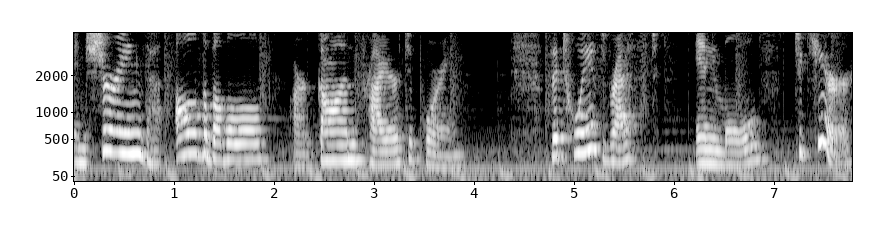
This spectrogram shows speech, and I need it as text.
ensuring that all the bubbles are gone prior to pouring. The toys rest in molds to cure,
